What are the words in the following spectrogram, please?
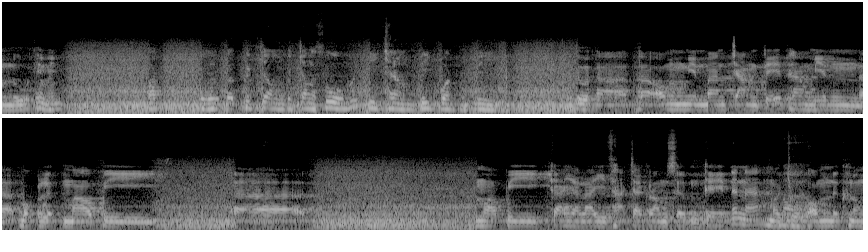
សំណួរទេមិញអត់ទៅគឺចង់ចង់សួរមកពីឆ្នាំ2007ទោះថាតើអ៊ំមានបានចាំទេថាមានបុគ្គលិកមកពីអឺមកពីការិយាល័យសហចក្រមស៊ើបអង្កេតណាណាមកជួបអ៊ំនៅក្នុង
